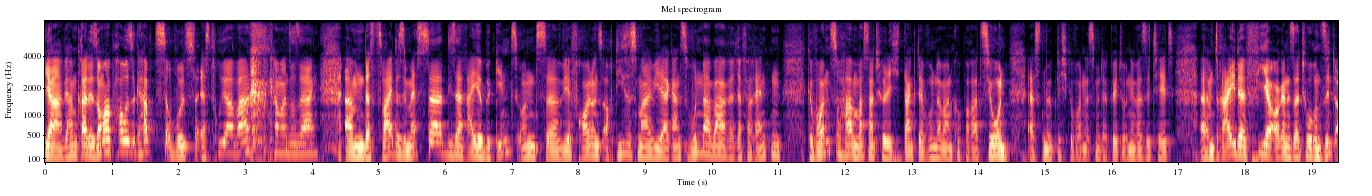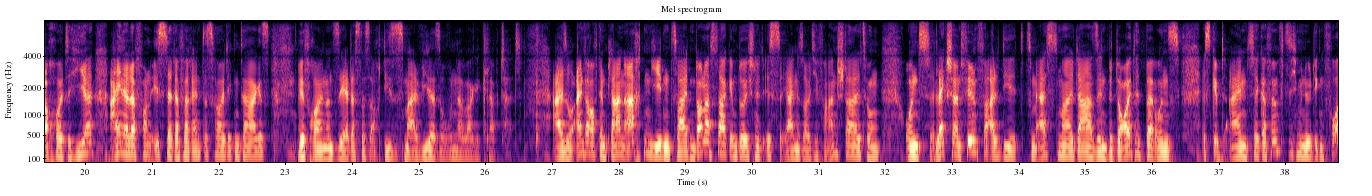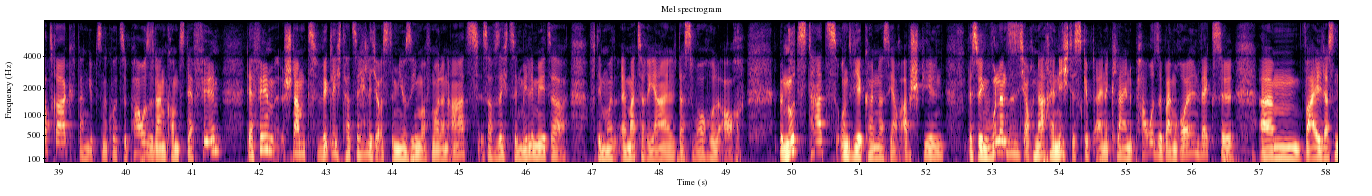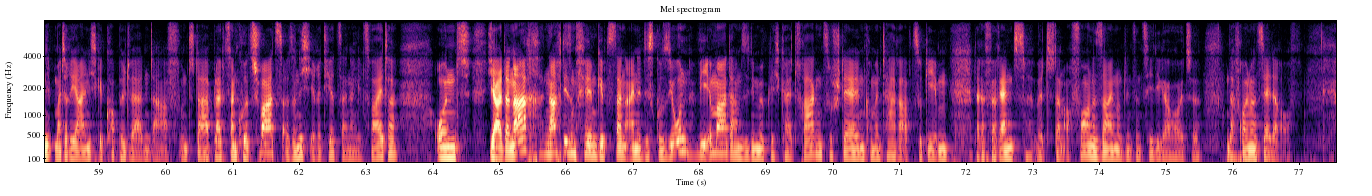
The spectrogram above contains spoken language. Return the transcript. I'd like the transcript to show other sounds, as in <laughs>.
Ja, wir haben gerade Sommerpause gehabt, obwohl es erst Frühjahr war, <laughs> kann man so sagen. Ähm, das zweite Semester dieser Reihe beginnt und äh, wir freuen uns auch dieses Mal wieder ganz wunderbare Referenten gewonnen zu haben, was natürlich dank der wunderbaren Kooperation erst möglich geworden ist mit der Goethe-Universität. Ähm, drei der vier Organisatoren sind auch heute hier. Einer davon ist der Referent des heutigen Tages. Wir freuen uns sehr, dass das auch dieses Mal wieder so wunderbar geklappt hat. Also einfach auf den Plan achten, jeden zweiten Donnerstag im Durchschnitt Durchschnitt ist eine solche Veranstaltung. Und Lecture and Film für alle, die zum ersten Mal da sind, bedeutet bei uns, es gibt einen circa 50-minütigen Vortrag, dann gibt es eine kurze Pause, dann kommt der Film. Der Film stammt wirklich tatsächlich aus dem Museum of Modern Arts, ist auf 16 mm auf dem äh, Material, das Warhol auch benutzt hat und wir können das ja auch abspielen. Deswegen wundern Sie sich auch nachher nicht, es gibt eine kleine Pause beim Rollenwechsel, ähm, weil das Material nicht gekoppelt werden darf. Und da bleibt es dann kurz schwarz, also nicht irritiert sein, dann geht es weiter. Und ja, danach, nach diesem Film, gibt es dann eine Diskussion, wie immer. Da haben Sie die Möglichkeit, Fragen zu stellen, Kommentare abzugeben. Der Referent wird dann auch vorne sein und Vincent Zediger heute. Und da freuen wir uns sehr darauf.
